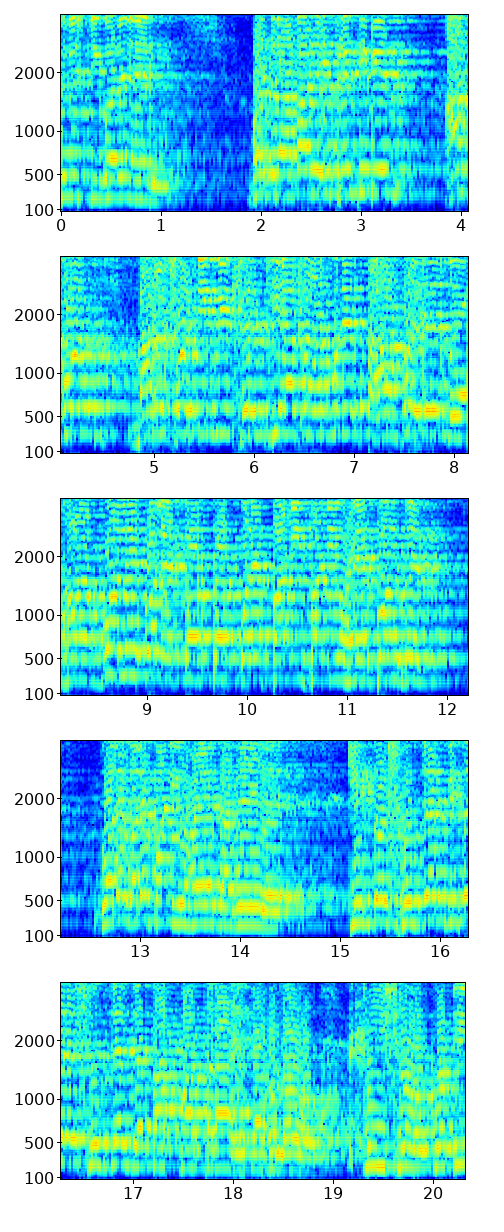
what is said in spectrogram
সৃষ্টি করেন। বন্ধুরা, আমার এই পৃথিবীর যাবে। কিন্তু সূর্যের ভিতরে সূর্যের যে তাপমাত্রা, এটা হলো দুইশো কোটি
